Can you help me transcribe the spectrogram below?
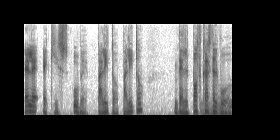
LXV Palito Palito del podcast del Búho.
